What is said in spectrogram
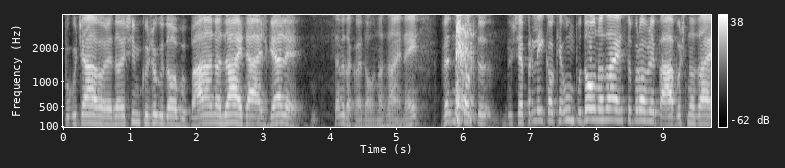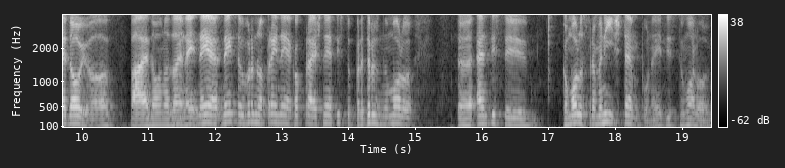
tudi pogučavali, da je šimko žogo dobu, pa nazaj daš, gele. Seveda, ko je dol nazaj, ne? Vedno, ko so še preli, ko je um podol nazaj, so pravili, pa boš nazaj dol, jo. Pa je dol nazaj, ne, ne, je, ne se obrnil naprej, ne je, kako praviš, ne je tisto predrzno molo, uh, en tisti, ko malo spremeniš tempo, ne, tisto malo.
